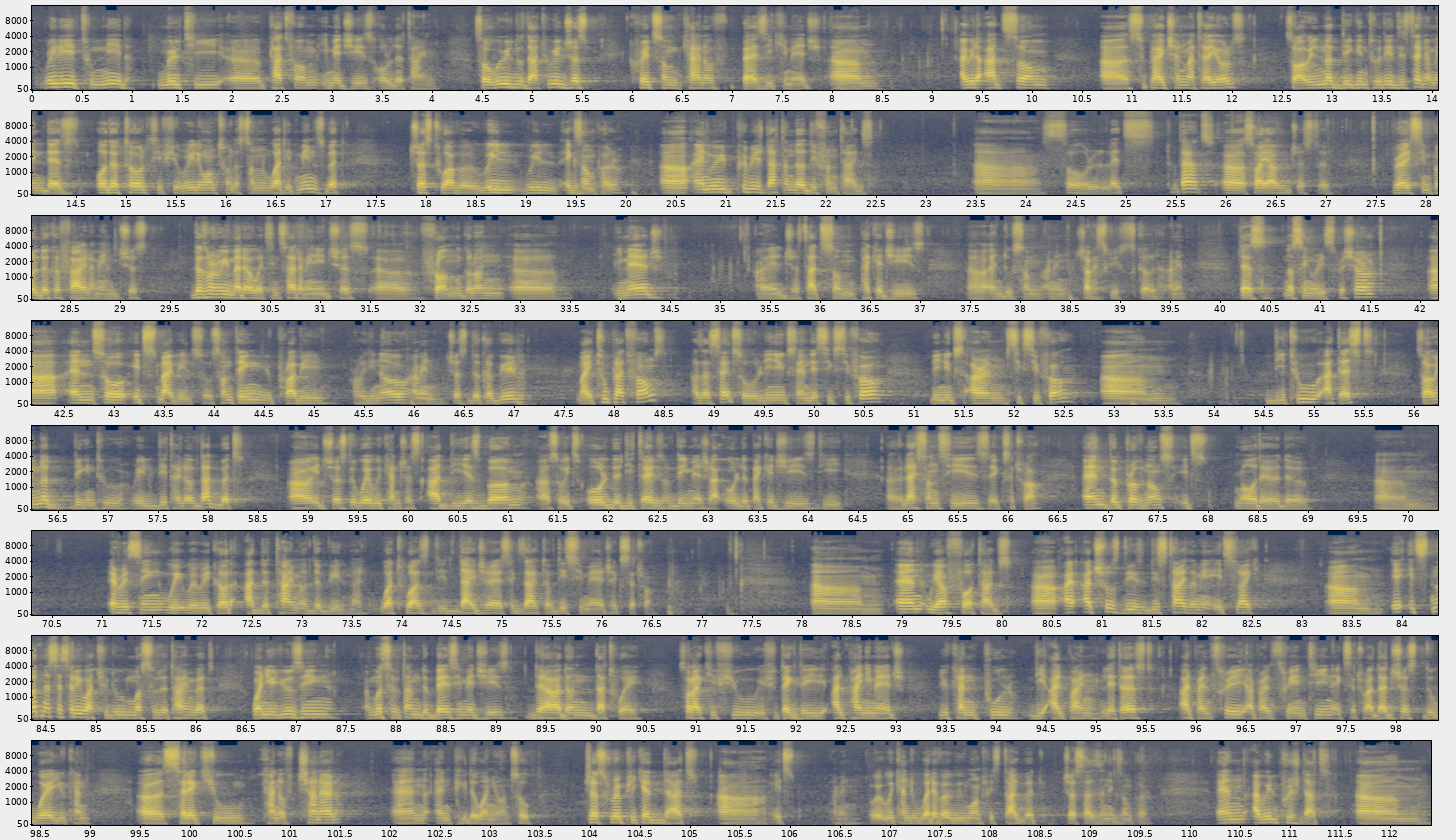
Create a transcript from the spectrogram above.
really to need multi-platform uh, images all the time. So we will do that. We will just create some kind of basic image. Um, I will add some uh, supply chain materials. So I will not dig into the detail. I mean, there's other talks if you really want to understand what it means, but just to have a real, real example. Uh, and we publish that under different tags. Uh, so let's do that. Uh, so I have just a very simple Docker file. I mean, it just doesn't really matter what's inside. I mean, it's just uh, from Golang uh, image. I'll just add some packages uh, and do some, I mean, JavaScript code. I mean, there's nothing really special. and so it's my build. So something you probably already know. I mean, just Docker build. My two platforms, as I said, so Linux AMD64, Linux ARM64, um, D2 attest. So I will not dig into real detail of that, but Uh, it's just the way we can just add the SBOM. Uh, so it's all the details of the image, like all the packages, the uh, licenses, etc. And the provenance, it's more the, the um, everything we, we, record at the time of the build, like what was the digest exact of this image, etc. Um, and we have four tags. Uh, I, I chose these, these tags. I mean, it's like, um, it, it's not necessarily what you do most of the time, but when you're using, uh, most of the time, the base images, they are done that way. So like if you, if you take the Alpine image, you can pull the Alpine latest, Alpine 3, Alpine 318, etc. That's just the way you can uh, select your kind of channel and, and pick the one you want. So just replicate that. Uh, it's, I mean, we, can do whatever we want with tag, but just as an example. And I will push that. Um,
